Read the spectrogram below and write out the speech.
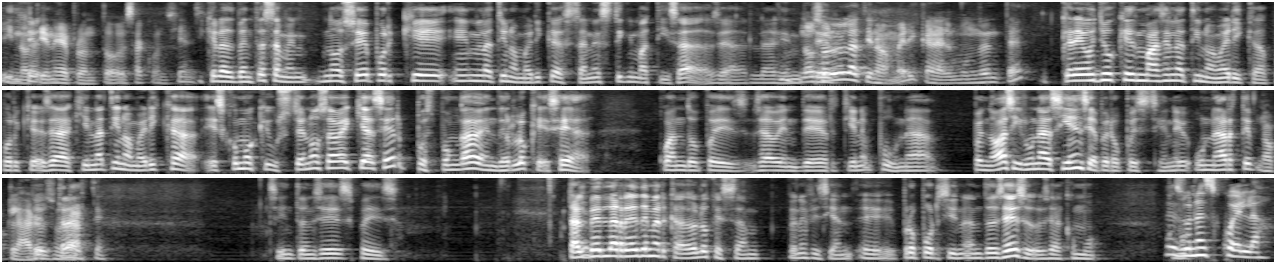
y no tiene de pronto esa conciencia. Y que las ventas también, no sé por qué en Latinoamérica están estigmatizadas. O sea, la gente... No solo en Latinoamérica, en el mundo entero. Creo yo que es más en Latinoamérica, porque, o sea, aquí en Latinoamérica es como que usted no sabe qué hacer, pues ponga a vender lo que sea. Cuando, pues, o sea, vender tiene pues, una, pues no va a decir una ciencia, pero pues tiene un arte. No, claro, es un arte. Sí, entonces, pues Tal vez la red de mercado lo que están beneficiando, eh, proporcionando es eso, o sea, como... Es una escuela,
